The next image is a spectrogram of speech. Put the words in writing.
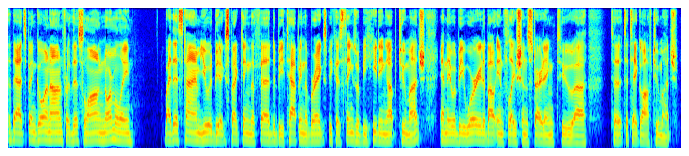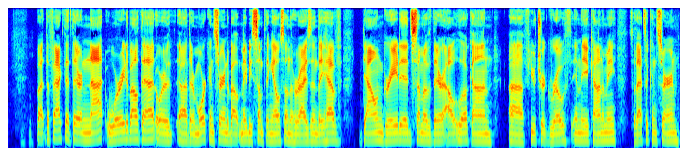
that's been going on for this long. Normally, by this time, you would be expecting the Fed to be tapping the brakes because things would be heating up too much, and they would be worried about inflation starting to uh, to, to take off too much. But the fact that they're not worried about that, or uh, they're more concerned about maybe something else on the horizon, they have downgraded some of their outlook on uh, future growth in the economy. So that's a concern.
